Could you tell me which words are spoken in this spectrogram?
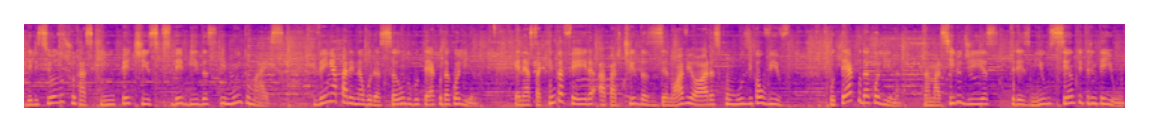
Delicioso churrasquinho, petiscos, bebidas e muito mais. Venha para a inauguração do Boteco da Colina. É nesta quinta-feira, a partir das 19 horas, com música ao vivo. Boteco da Colina, na Marcílio Dias, 3131,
